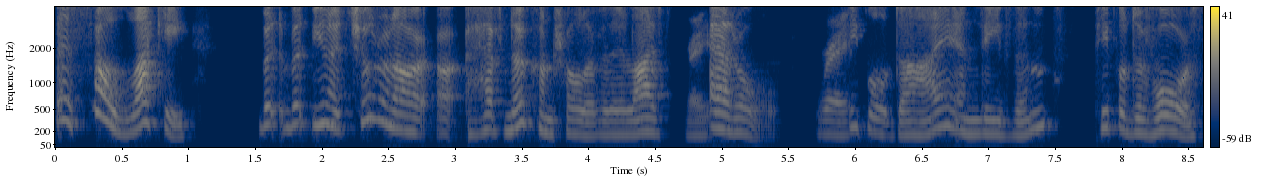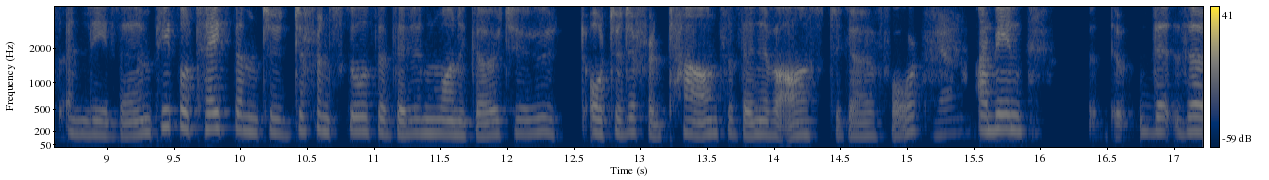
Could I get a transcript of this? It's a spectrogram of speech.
they're so lucky but but you know children are, are have no control over their lives Right. at all Right. people die and leave them people divorce and leave them people take them to different schools that they didn't want to go to or to different towns that they never asked to go for Yeah. I mean, the, the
